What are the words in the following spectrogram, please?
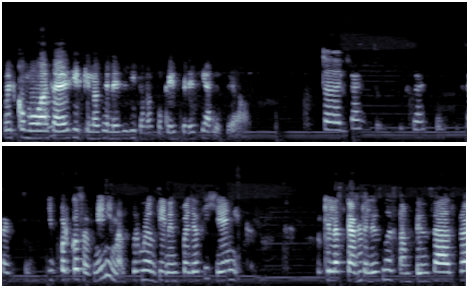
pues cómo vas a decir que no se necesita un enfoque diferencial, o sea. Exacto, exacto, exacto. Y por cosas mínimas, por no tienen toallas higiénicas porque las cárceles no están pensadas para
